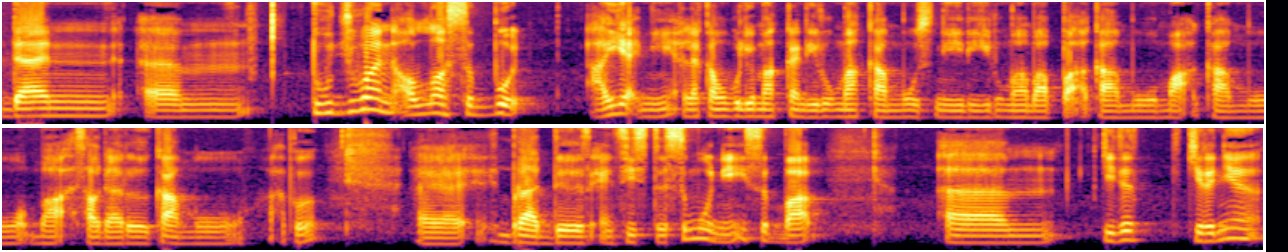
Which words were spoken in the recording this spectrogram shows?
dan um, tujuan Allah sebut ayat ni adalah kamu boleh makan di rumah kamu sendiri, rumah bapa kamu, mak kamu, mak saudara kamu, apa? Uh, brothers and sisters semua ni sebab um, kita kiranya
